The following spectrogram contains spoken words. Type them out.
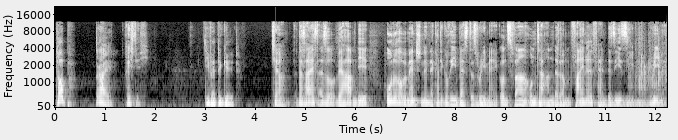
Top 3. Richtig. Die Wette gilt. Tja, das heißt also, wir haben die ohne Robbe Menschen in der Kategorie Bestes Remake. Und zwar unter anderem Final Fantasy VII Remake.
